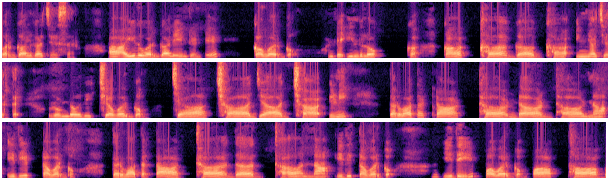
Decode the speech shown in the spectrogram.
వర్గాలుగా చేశారు. ఆ ఐదు వర్గాలు ఏంటంటే కవర్గం. అంటే ఇందులో క క ఖ గ ఘ ఇఞ చేరుతాయి. రెండవది చవర్గం. చ ఛ జ ఝ ఇణి. తర్వాత ట ఠ డ ఢ ణ. ఇది టవర్గం. తర్వాత త థ ద ధ న. ఇది తవర్గం. ఇది పవర్గం. ప ఫ బ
